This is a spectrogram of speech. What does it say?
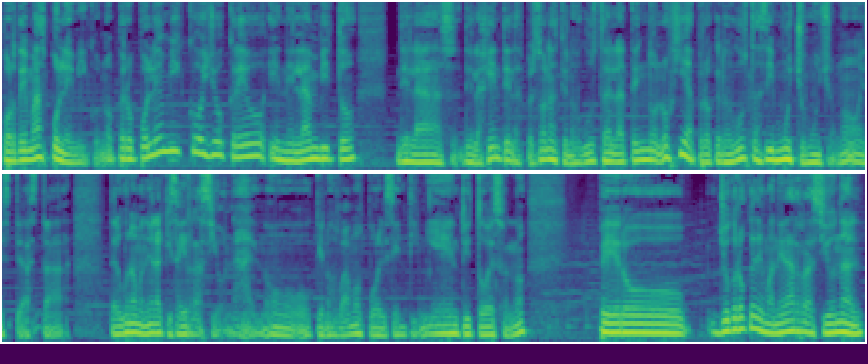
por demás polémico, ¿no? Pero polémico yo creo en el ámbito de las de la gente, las personas que nos gusta la tecnología, pero que nos gusta así mucho, mucho, ¿no? Este, hasta de alguna manera quizá irracional, ¿no? O que nos vamos por el sentimiento y todo eso, ¿no? Pero yo creo que de manera racional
